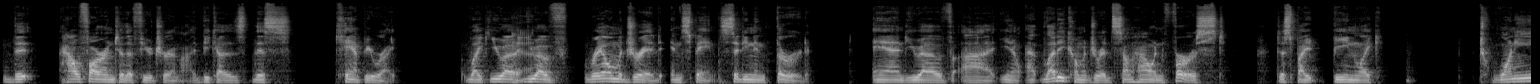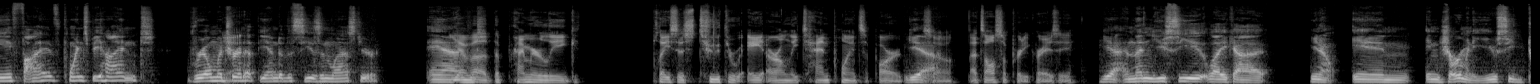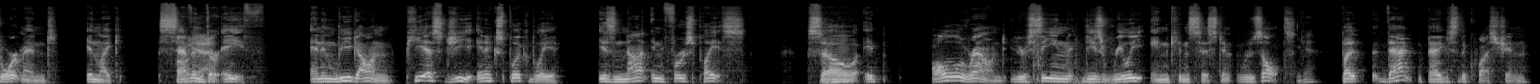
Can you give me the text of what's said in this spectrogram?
"How far into the future am I?" Because this can't be right. Like you have Yeah. you have Real Madrid in Spain sitting in third, and you have uh, you know Atletico Madrid somehow in first, despite being like twenty five points behind Real Madrid yeah. at the end of the season last year. And you have uh, the Premier League places two through eight are only 10 points apart. Yeah. So that's also pretty crazy. Yeah. And then you see, like, uh, you know, in in Germany, you see Dortmund in like seventh oh, yeah. or eighth. And in Ligue 1, PSG inexplicably is not in first place. So mm-hmm. it all around, you're seeing these really inconsistent results. Yeah. But that begs the question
